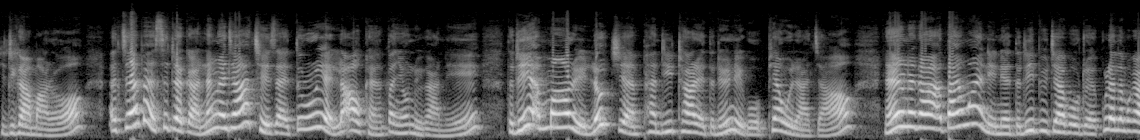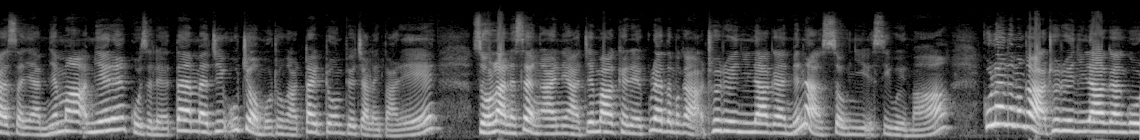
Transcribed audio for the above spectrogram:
ဒီတစ်ခါမှာတော့အကြမ်းဖက်စစ်တပ်ကနိုင်ငံခြားအခြေစိုက်သူတို့ရဲ့လက်အောက်ခံတန်ယုံတွေကနေတည်င်းအမားတွေလောက်ကျန်ဖန်တီးထားတဲ့တည်င်းတွေကိုဖြန့်ဝေတာကြောင့်နိုင်ငံတကာအတိုင်းဝိုင်းအနေနဲ့တတိပြုကြဖို့အတွက်ကုလသမဂ္ဂဆိုင်ရာမြန်မာအမြဲတမ်းကိုယ်စားလှယ်တာမတ်ကြီးဦးကျော်မိုးထွန်းကတိုက်တွန်းပြောကြားလိုက်ပါတယ်။ ဇွန်လ25ရက်နေ့ကကျင်းပခဲ့တဲ့ကုလသမဂ္ဂအထွေထွေညီလာခံမျက်နှာစုံညီအစည်းအဝေးမှာကုလသမဂ္ဂအထွေထွေညီလာခံကို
